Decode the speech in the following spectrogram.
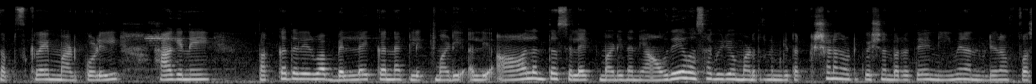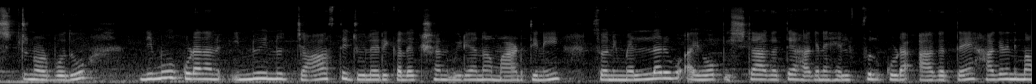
ಸಬ್ಸ್ಕ್ರೈಬ್ ಮಾಡ್ಕೊಳ್ಳಿ. ಹಾಗೆಯೇ ಪಕ್ಕದಲ್ಲಿರುವ ಬೆಲ್ಲೈಕನ್ನ ಕ್ಲಿಕ್ ಮಾಡಿ, ಅಲ್ಲಿ ಆಲ್ ಅಂತ ಸೆಲೆಕ್ಟ್ ಮಾಡಿ, ನಾನು ಯಾವುದೇ ಹೊಸ ವೀಡಿಯೋ ಮಾಡಿದ್ರು ನಿಮಗೆ ತಕ್ಷಣ ನೋಟಿಫಿಕೇಷನ್ ಬರುತ್ತೆ. ನೀವೇ ನನ್ನ ವಿಡಿಯೋನ ಫಸ್ಟ್ ನೋಡ್ಬೋದು. ನಿಮಗೂ ಕೂಡ ನಾನು ಇನ್ನೂ ಇನ್ನೂ ಜಾಸ್ತಿ ಜ್ಯುವೆಲರಿ ಕಲೆಕ್ಷನ್ ವಿಡಿಯೋನ ಮಾಡ್ತೀನಿ. ಸೊ ನಿಮ್ಮೆಲ್ಲರಿಗೂ ಐ ಹೋಪ್ ಇಷ್ಟ ಆಗುತ್ತೆ ಹಾಗೆಯೇ ಹೆಲ್ಪ್ಫುಲ್ ಕೂಡ ಆಗುತ್ತೆ. ಹಾಗೆಯೇ ನಿಮ್ಮ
